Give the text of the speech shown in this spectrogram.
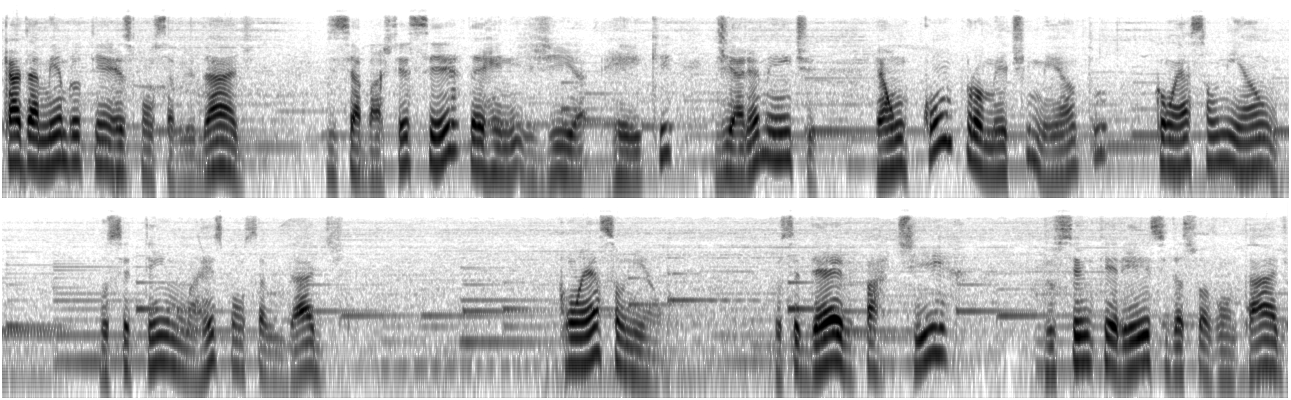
cada membro tem a responsabilidade de se abastecer da energia reiki diariamente. É um comprometimento com essa união. Você tem uma responsabilidade com essa união. Você deve partir do seu interesse da sua vontade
